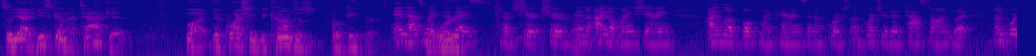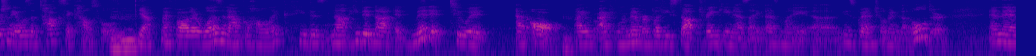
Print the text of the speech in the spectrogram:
So yeah, he's gonna attack it, but the question becomes: is go deeper. And that's what you word. guys have shared, shared, and I don't mind sharing. I love both my parents, and of course, unfortunately, they've passed on. But unfortunately, it was a toxic household. Mhm. My father was an alcoholic. He does not. He did not admit it to it at all. I, I can remember, but he stopped drinking as I as my uh, his grandchildren got older. And then,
